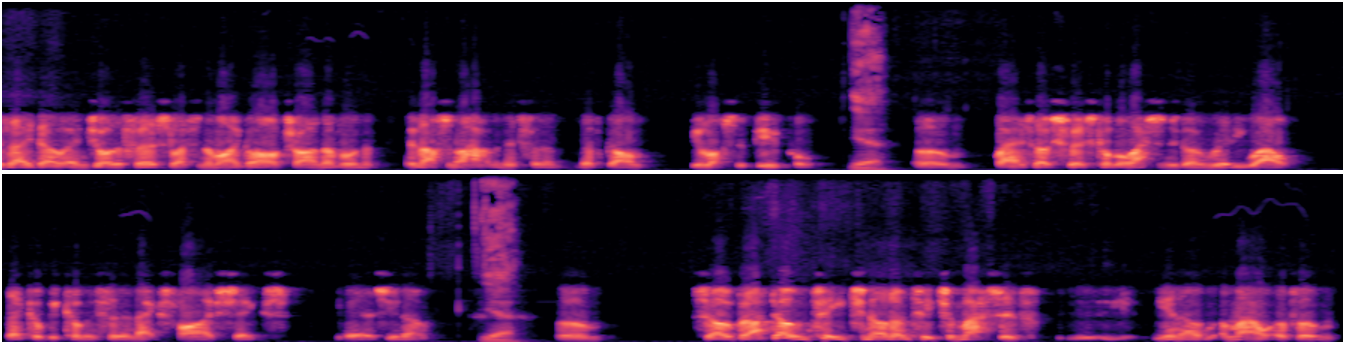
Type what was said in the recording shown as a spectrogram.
If they don't enjoy the first lesson, they might go, oh, I'll try another one. If that's not happening for them, they've gone, you lost the pupil. Yeah. Um, whereas those first couple of lessons are going really well. They could be coming for the next five, six years, you know. Yeah. Um, so, but I don't teach. You know, I don't teach a massive, you know, amount of um,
